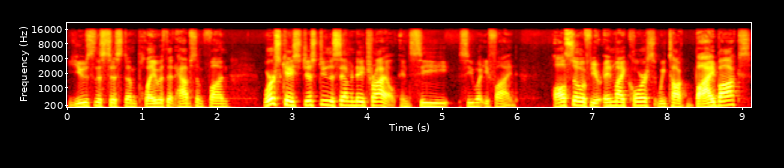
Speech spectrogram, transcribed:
use the system, play with it, have some fun. Worst case, just do the seven day trial and see see what you find. Also, if you're in my course, we talk buy box.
